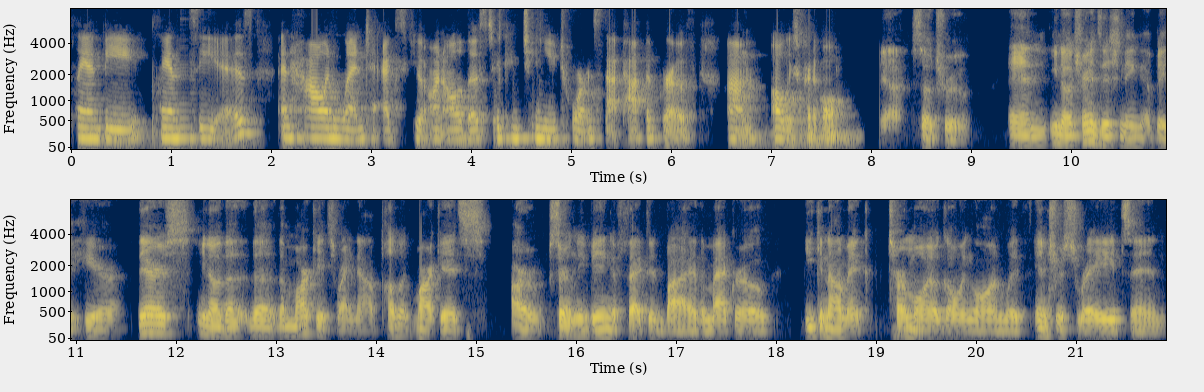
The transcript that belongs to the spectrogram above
plan B, plan C is and how and when to execute on all of those to continue towards that path of growth. Um, always critical. Yeah, so true. And you know, transitioning a bit here, there's you know the the the markets right now, public markets, are certainly being affected by the macroeconomic turmoil going on with interest rates and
